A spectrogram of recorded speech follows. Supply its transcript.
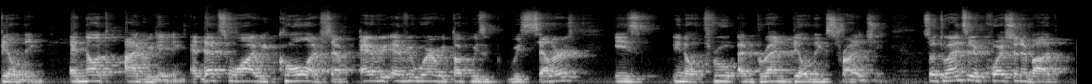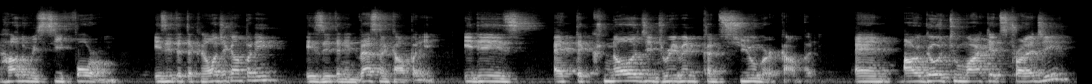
building and not aggregating. And that's why we call ourselves every everywhere we talk with, with sellers is you know through a brand building strategy. So to answer your question about how do we see Forum, is it a technology company? Is it an investment company? It is a technology driven consumer company. And our go to market strategy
